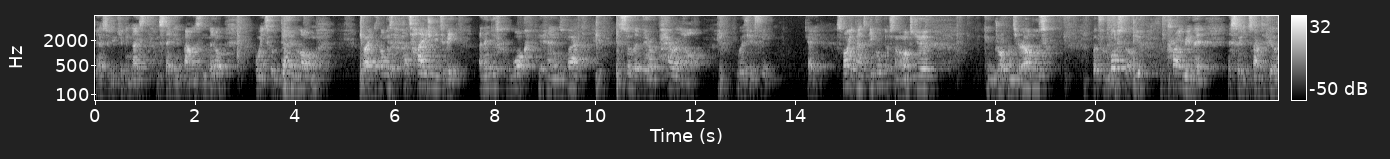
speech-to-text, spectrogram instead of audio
Yeah, so you're keeping nice and steady and balanced in the middle. I want you to go down long, right, as long as as high as you need to be. And then just walk your hands back so that they are parallel with your feet. Okay, smart your pants people, there's some amongst you, you can drop onto your elbows. But for most of you, the primary bit is so you can start to feel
